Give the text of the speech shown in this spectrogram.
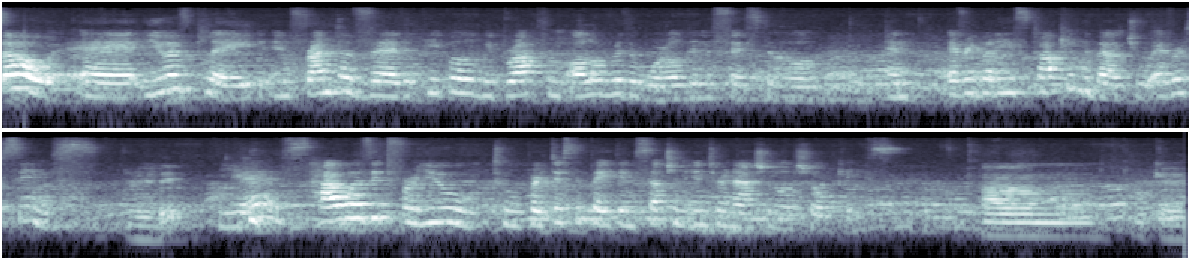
So, uh, you have played in front of uh, the people we brought from all over the world in the festival, and everybody is talking about you ever since. Really? Yes. How was it for you to participate in such an international showcase? Um, okay.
